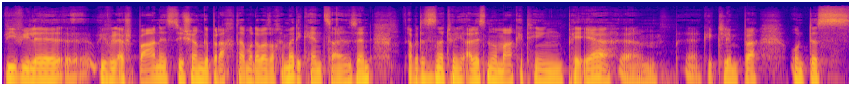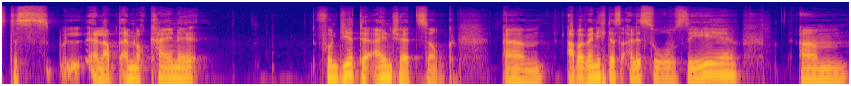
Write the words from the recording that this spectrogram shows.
wie viele, wie viel Ersparnis sie schon gebracht haben oder was auch immer die Kennzahlen sind. Aber das ist natürlich alles nur Marketing, PR, ähm, äh, geklimper und das, das erlaubt einem noch keine fundierte Einschätzung. Ähm, aber wenn ich das alles so sehe, ähm,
